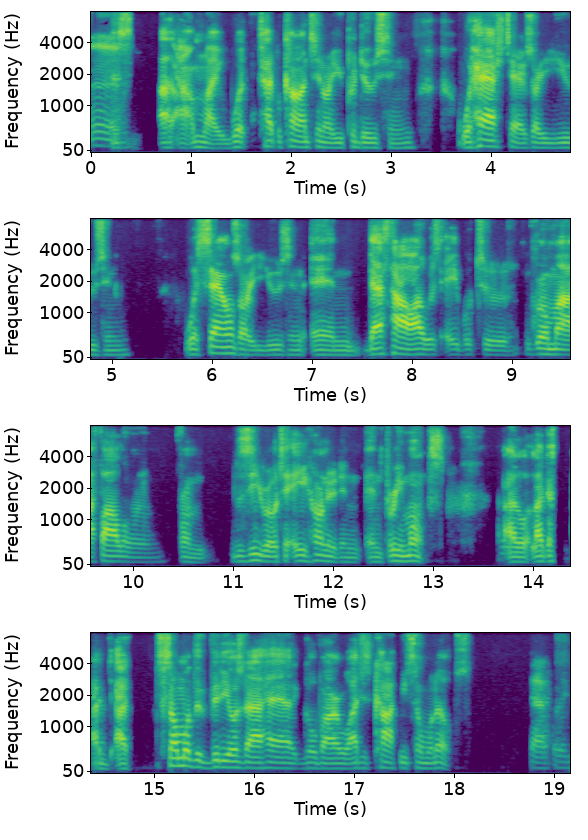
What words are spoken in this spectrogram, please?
Mm. I, am like, what type of content are you producing? What hashtags are you using? What sounds are you using? And that's how I was able to grow my following from zero to 800 in, in three months. I, like I, I, I some of the videos that I had go viral, I just copied someone else. Exactly.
